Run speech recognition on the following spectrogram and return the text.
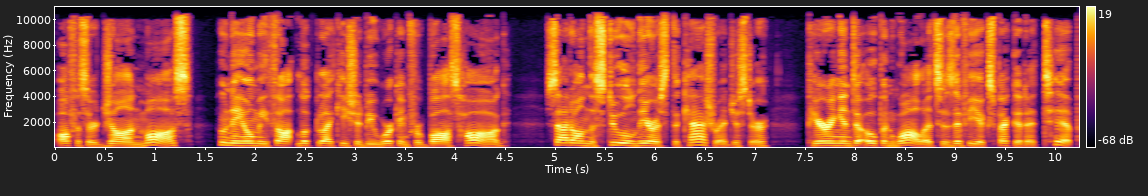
Officer John Moss, who Naomi thought looked like he should be working for Boss Hogg, sat on the stool nearest the cash register, peering into open wallets as if he expected a tip.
